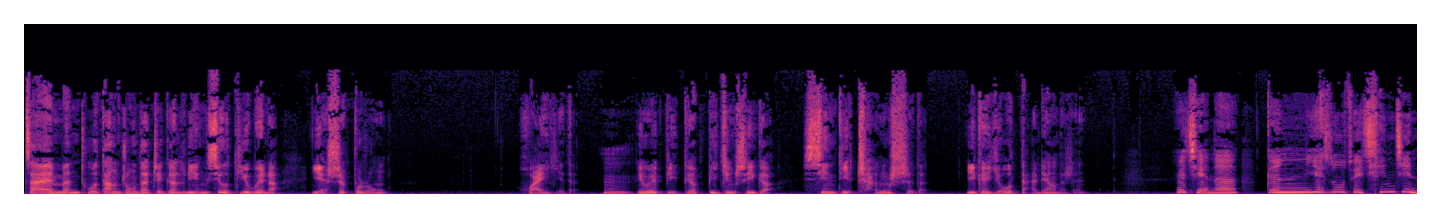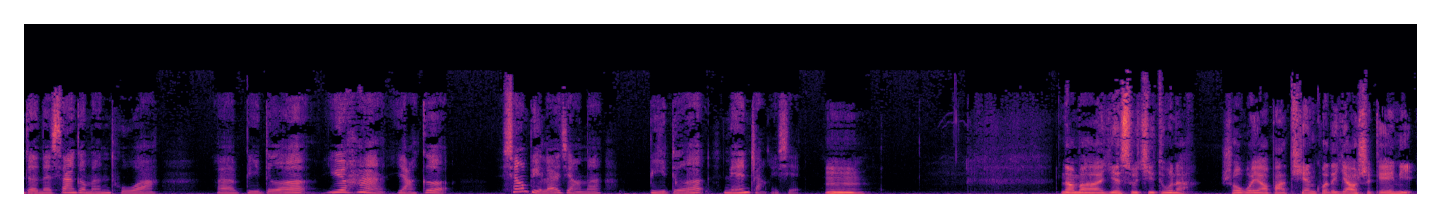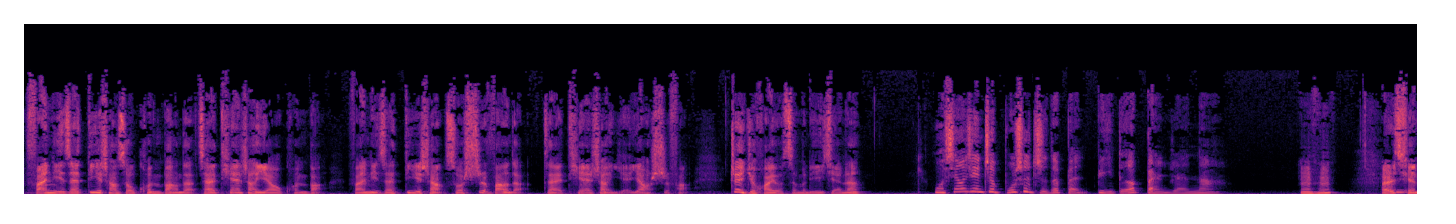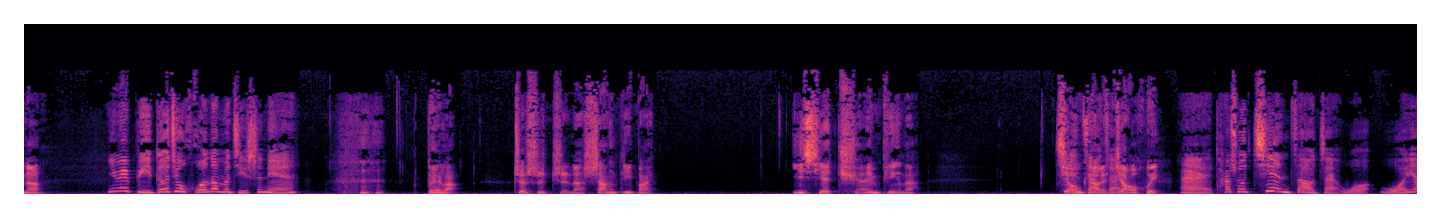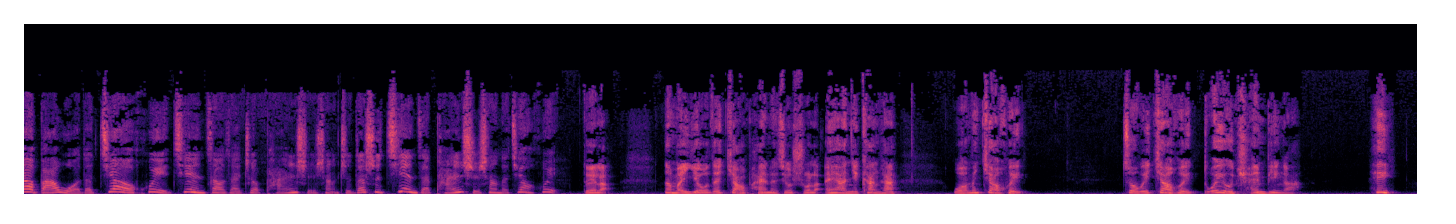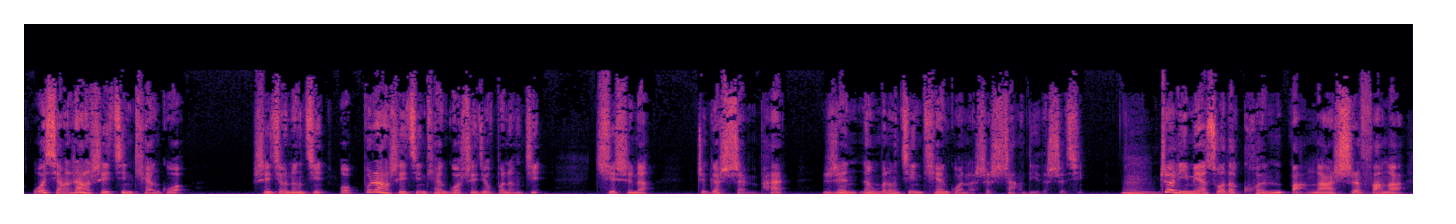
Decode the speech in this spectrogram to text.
在门徒当中的这个领袖地位呢，也是不容怀疑的，嗯。因为彼得毕竟是一个心地诚实的、一个有胆量的人。而且呢，跟耶稣最亲近的那三个门徒啊，呃，彼得、约翰、雅各，相比来讲呢，彼得年长一些。嗯，那么耶稣基督呢说：“我要把天国的钥匙给你，凡你在地上所捆绑的，在天上也要捆绑；凡你在地上所释放的，在天上也要释放。”这句话又怎么理解呢？我相信这不是指的本彼得本人呐、嗯哼，而且呢，因为彼得就活那么几十年。对了，这是指呢，上帝把一些权柄呢交给了建造在教会。哎，他说建造在我，我要把我的教会建造在这磐石上，指的是建在磐石上的教会。对了，那么有的教派呢就说了：“哎呀，你看看我们教会作为教会多有权柄啊！嘿，我想让谁进天国，谁就能进；我不让谁进天国，谁就不能进。其实呢，这个审判人能不能进天国呢，是上帝的事情。嗯这里面说的捆绑啊、释放啊，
